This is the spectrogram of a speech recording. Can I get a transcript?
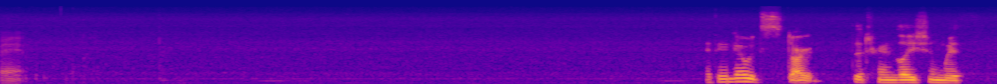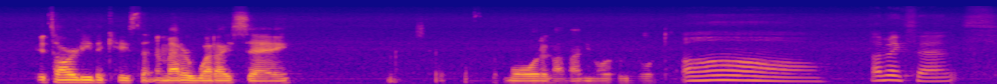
right I think I would start the translation with, "It's already the case that no matter what I say." Oh, that makes sense.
